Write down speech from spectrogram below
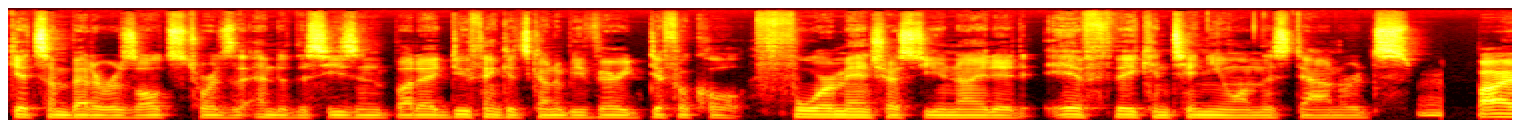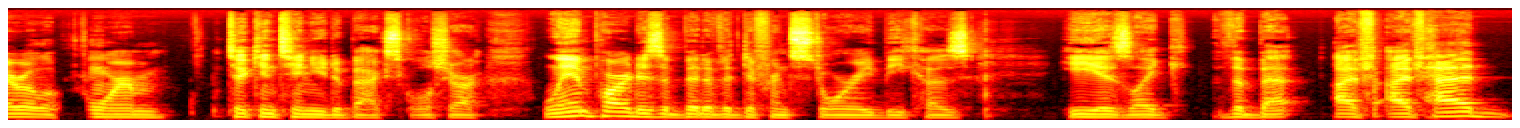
get some better results towards the end of the season but I do think it's going to be very difficult for Manchester United if they continue on this downward spiral of form to continue to back Solskjaer. Lampard is a bit of a different story because he is like the best I've I've had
